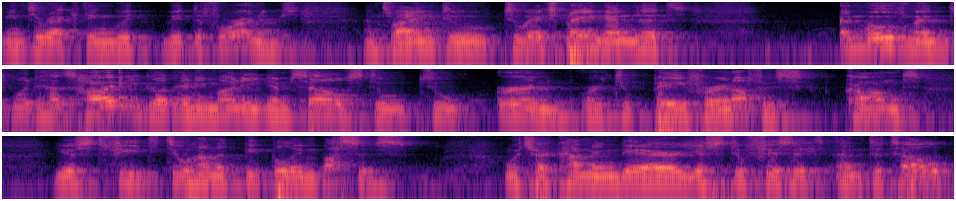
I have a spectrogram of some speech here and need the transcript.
interacting with, with the foreigners and trying to, to explain them that a movement which has hardly got any money themselves to, to earn or to pay for an office can't just feed 200 people in buses, which are coming there just to visit and to tell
